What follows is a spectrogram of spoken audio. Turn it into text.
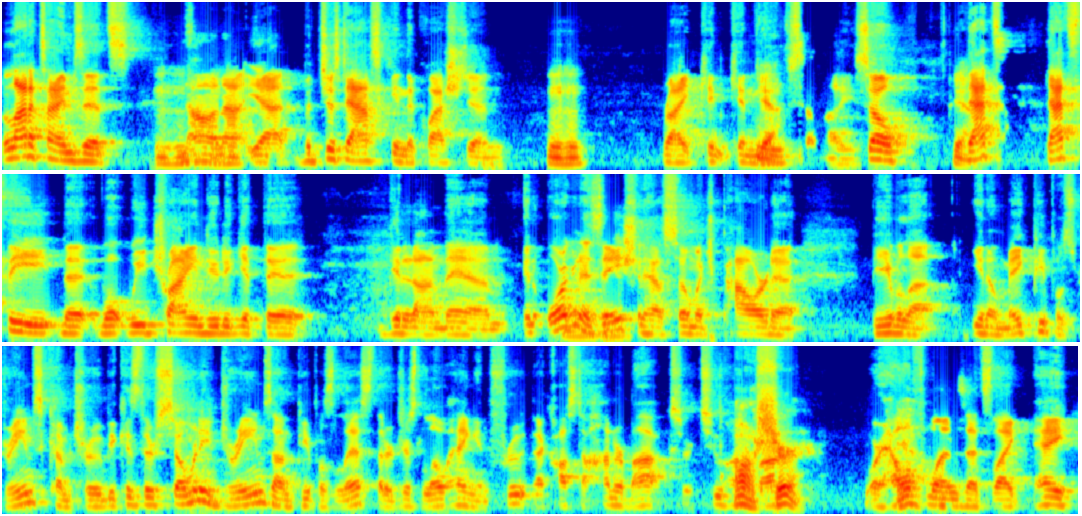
A lot of times it's, mm-hmm. no, mm-hmm. not yet, but just asking the question, mm-hmm. Right, can, can move yeah. somebody. So yeah. that's that's the the what we try and do to get the get it on them. An organization has so much power to be able to you know make people's dreams come true because there's so many dreams on people's list that are just low hanging fruit that cost a hundred bucks or two hundred. Oh, sure. Or health yeah. ones that's like, hey,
